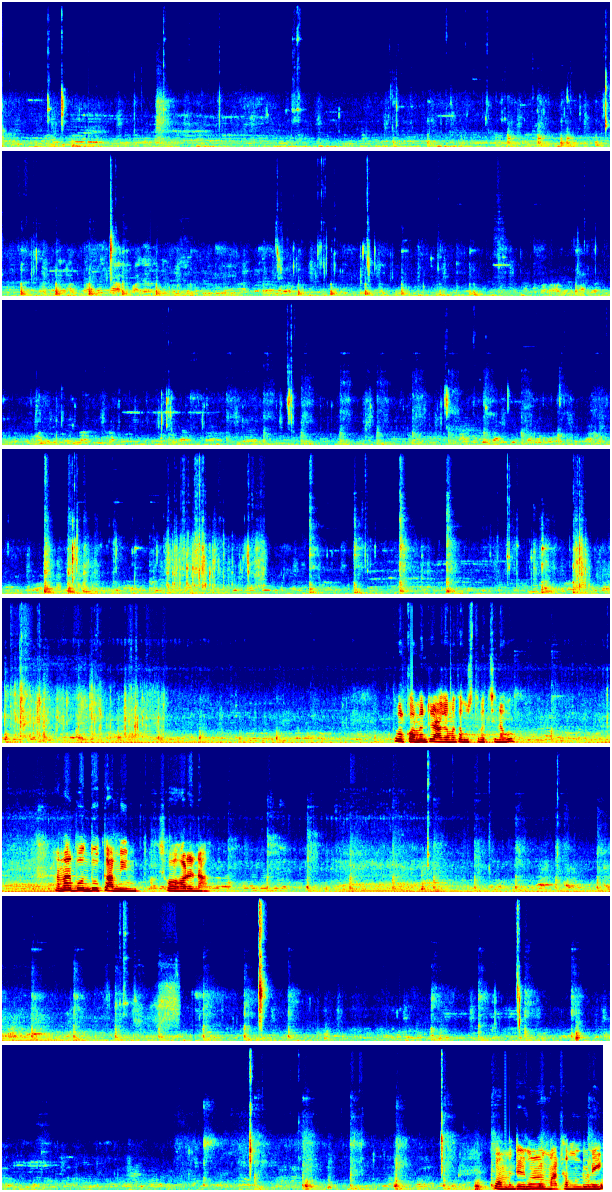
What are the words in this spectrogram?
তোমার কমেন্টের আগে মাথা বুঝতে পারছি না গো। আমার বন্ধু তামিম শহরে না। কমেন্টের কোনো মাথা মুন্ডু নেই।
